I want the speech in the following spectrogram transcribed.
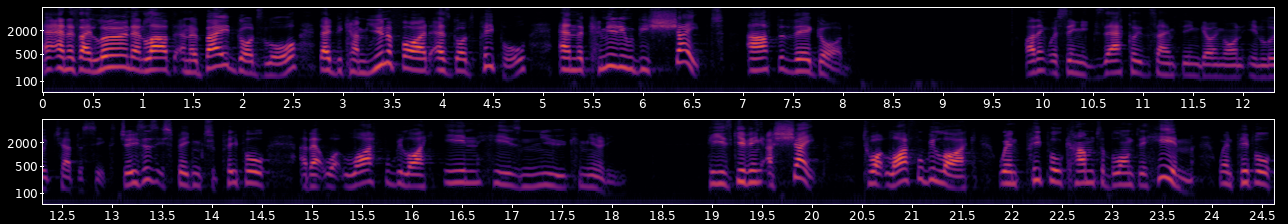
And as they learned and loved and obeyed God's law, they'd become unified as God's people, and the community would be shaped after their God. I think we're seeing exactly the same thing going on in Luke chapter 6. Jesus is speaking to people about what life will be like in his new community. He is giving a shape to what life will be like when people come to belong to him, when people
